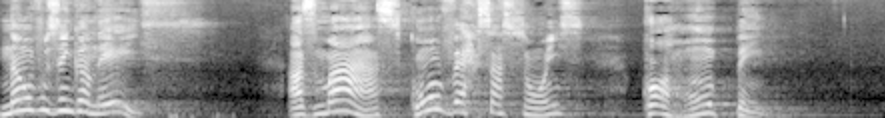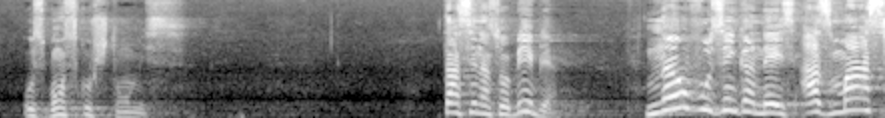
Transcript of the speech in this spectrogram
Não vos enganeis, as más conversações corrompem os bons costumes. Está assim na sua Bíblia? Não vos enganeis, as más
